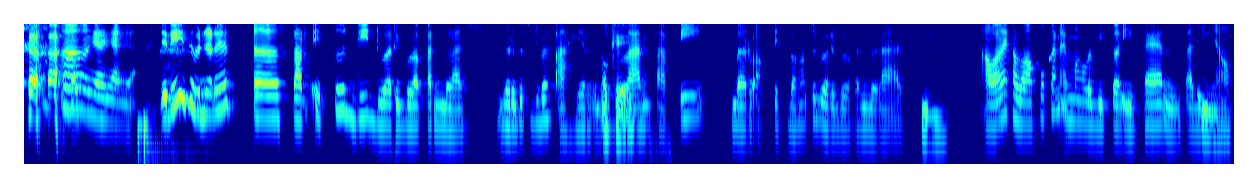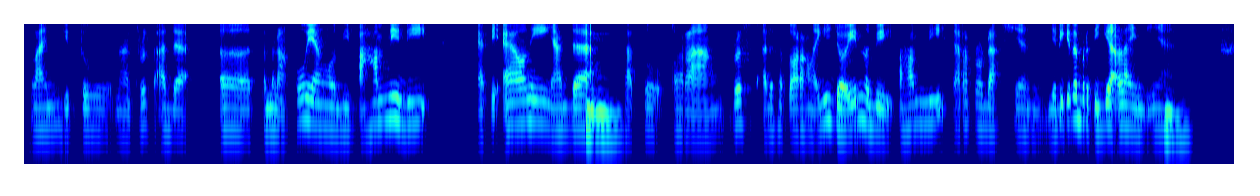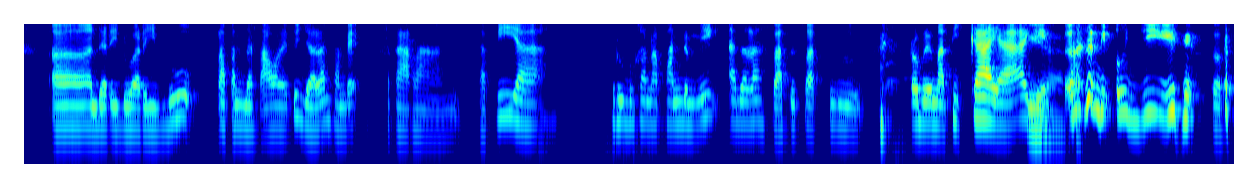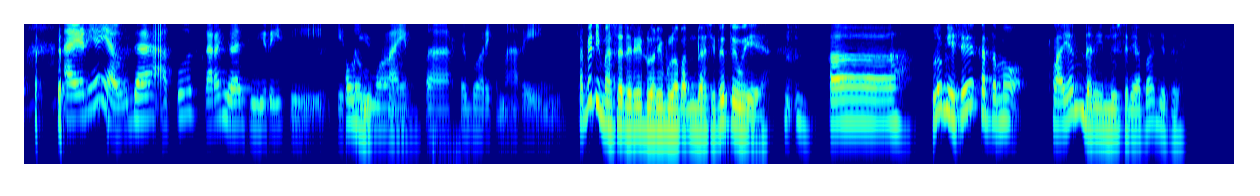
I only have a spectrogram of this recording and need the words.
oh, enggak, enggak, enggak. Jadi sebenarnya eh, start itu di 2018, 2017 akhir kebetulan, tapi baru aktif banget tuh 2018. Mm. Awalnya kalau aku kan emang lebih ke event, tadinya Hmm. offline gitu. Nah, terus ada eh, temen aku yang lebih paham nih di ETL nih, ada Mm. satu orang. Terus ada satu orang lagi join lebih paham di secara production. Jadi kita bertiga lah intinya Mm. eh, dari 2018 awal itu jalan sampai sekarang. Tapi ya berhubung karena pandemi adalah suatu-suatu problematika ya Iya. gitu diuji gitu. Akhirnya ya udah aku sekarang jalan sendiri sih gitu, Oh, gitu. mulai per Februari kemarin. Tapi di masa dari 2018 itu tuh ya. Mm-mm. Eh, lo biasanya ketemu klien dari industri apa aja tuh?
